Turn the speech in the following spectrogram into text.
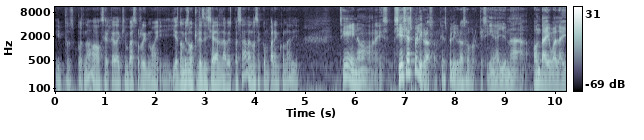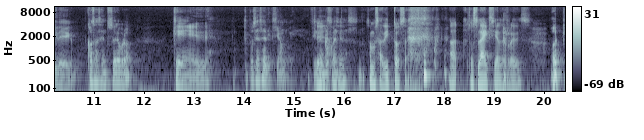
Y pues, pues no, o sea, cada quien va a su ritmo. Y, y es lo mismo que les decía la vez pasada, no se comparen con nadie. Sí, no, es, sí, sí es peligroso, sí es peligroso porque sí hay una onda igual ahí de cosas en tu cerebro que, que pues se hace adicción, güey, al Sí, de cuentas, sí. ¿no? Somos adictos a, los likes y a las redes. Ok.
